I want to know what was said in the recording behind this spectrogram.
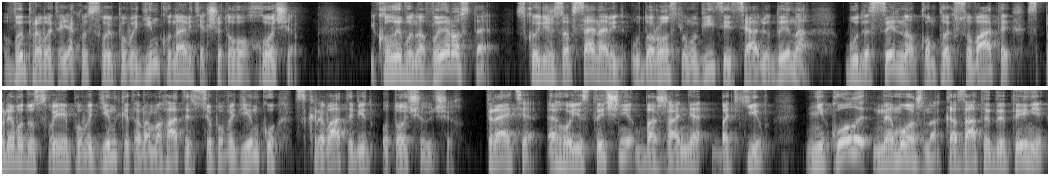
виправити якось свою поведінку, навіть якщо того хоче. І коли вона виросте, скоріш за все, навіть у дорослому віці ця людина буде сильно комплексувати з приводу своєї поведінки та намагатись цю поведінку скривати від оточуючих. Третє егоїстичні бажання батьків. Ніколи не можна казати дитині.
